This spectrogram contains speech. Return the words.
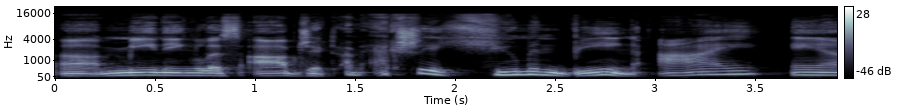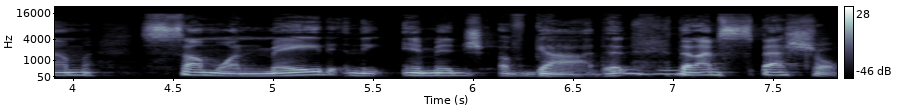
uh, meaningless object. I'm actually a human being. I am someone made in the image of God, that, mm-hmm. that I'm special,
